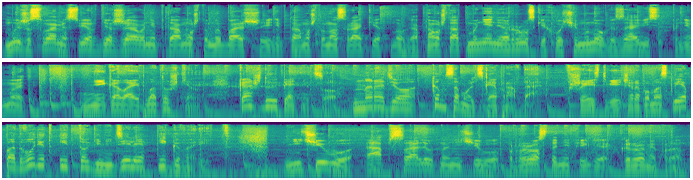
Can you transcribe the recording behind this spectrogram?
Мы же с вами сверхдержава не потому, что мы большие, не потому, что у нас ракет много, а потому что от мнения русских очень много зависит, понимаете? Николай Платошкин. Каждую пятницу на радио «Комсомольская правда». В 6 вечера по Москве подводит итоги недели и говорит. Ничего, абсолютно ничего, просто нифига, кроме правды.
